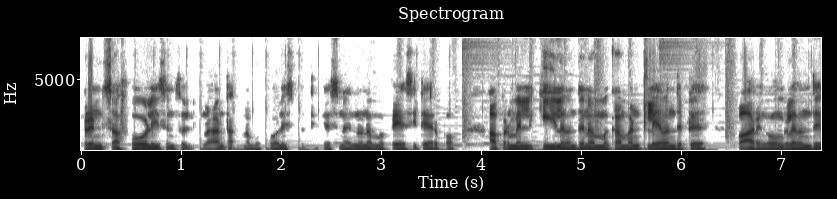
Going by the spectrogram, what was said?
ஃப்ரெண்ட்ஸ் ஆஃப் போலீஸ்னு சொல்லி வேண்டாம். நம்ம போலீஸ் பற்றி பேசினா இன்னும் நம்ம பேசிகிட்டே இருப்போம். அப்புறமேல் கீழே வந்து நம்ம கமெண்ட்லேயே வந்துட்டு பாருங்கள் உங்களை வந்து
